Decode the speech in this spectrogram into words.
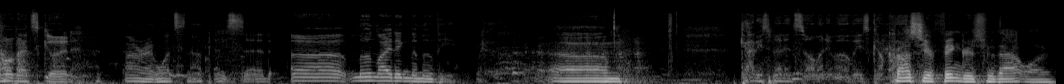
Oh, that's good. All right, what's not been said? Uh, moonlighting the movie. Um, God, he's been in so many movies. Come on. Cross your fingers for that one.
